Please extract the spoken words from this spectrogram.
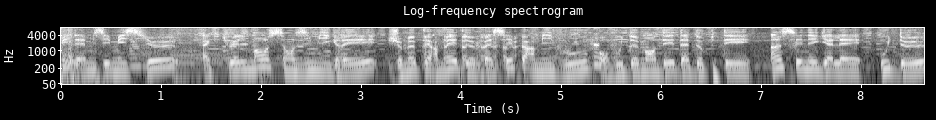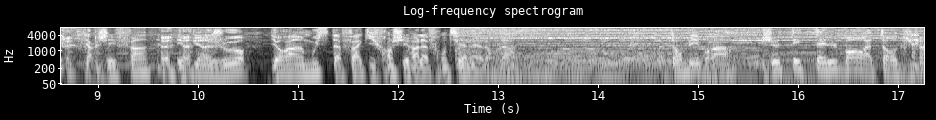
Mesdames et messieurs, actuellement sans immigrés, je me permets de passer parmi vous pour vous demander d'adopter un Sénégalais ou deux, car j'ai faim. Et puis un jour, il y aura un Mustapha qui franchira la frontière. Et alors là, dans mes bras, je t'ai tellement attendu.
